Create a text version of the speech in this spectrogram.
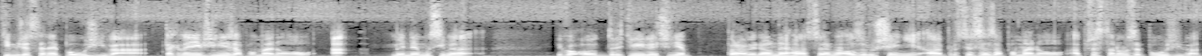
tím, že se nepoužívá, tak na ně všichni zapomenou a my nemusíme, jako o drtivé většině pravidel nehlasujeme o zrušení, ale prostě se zapomenou a přestanou se používat.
